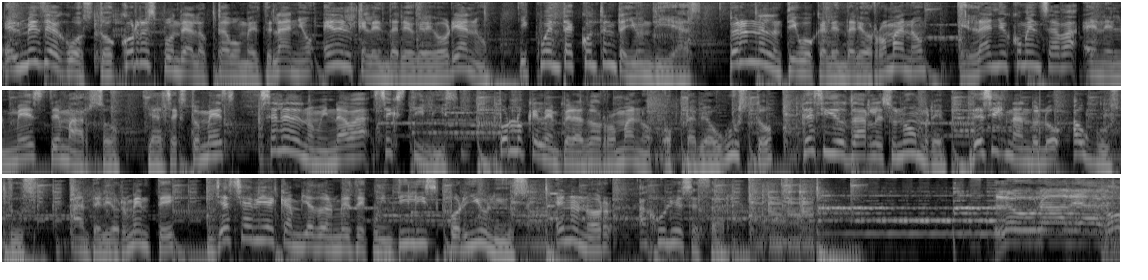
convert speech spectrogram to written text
El mes de agosto corresponde al octavo mes del año en el calendario gregoriano y cuenta con 31 días, pero en el antiguo calendario romano el año comenzaba en el mes de marzo y al sexto mes se le denominaba sextilis, por lo que el emperador romano Octavio Augusto decidió darle su nombre, designándolo Augustus. Anteriormente ya se había cambiado el mes de quintilis por Julius, en honor a Julio César. Luna de agosto.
